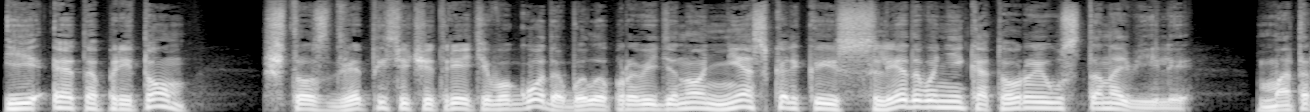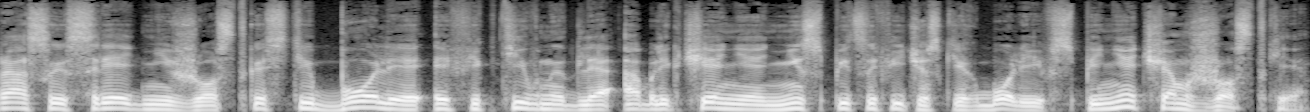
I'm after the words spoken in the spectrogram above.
И это при том, что с 2003 года было проведено несколько исследований, которые установили, матрасы средней жесткости более эффективны для облегчения неспецифических болей в спине, чем жесткие.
